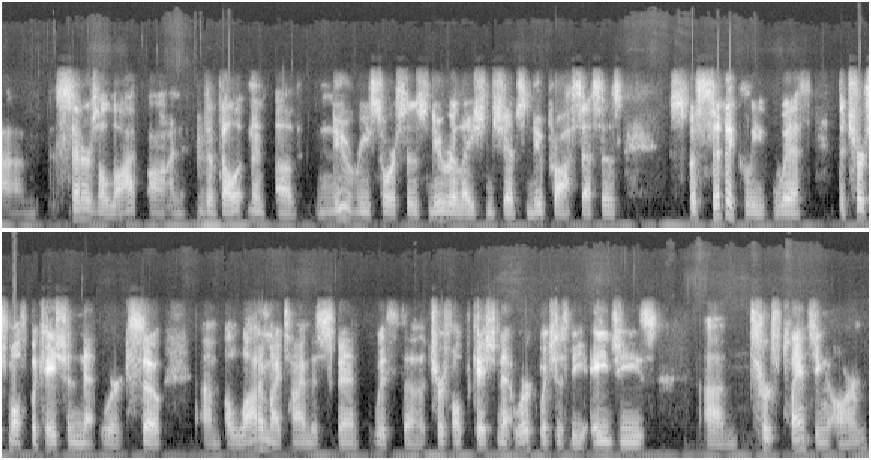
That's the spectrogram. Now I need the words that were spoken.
um, centers a lot on development of new resources, new relationships, new processes, specifically with the Church Multiplication Network. So, um, a lot of my time is spent with the Church Multiplication Network, which is the AG's um, church planting arm.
